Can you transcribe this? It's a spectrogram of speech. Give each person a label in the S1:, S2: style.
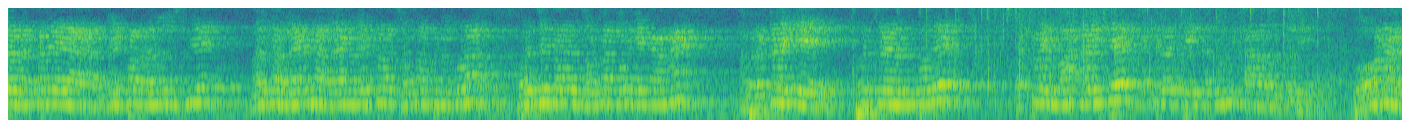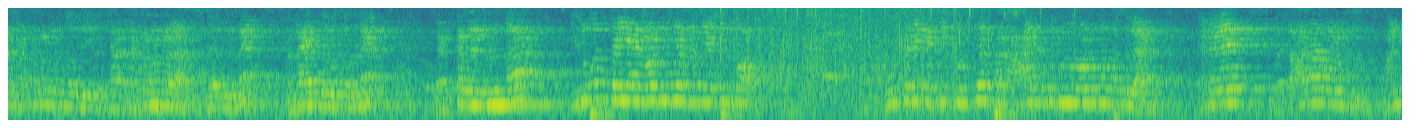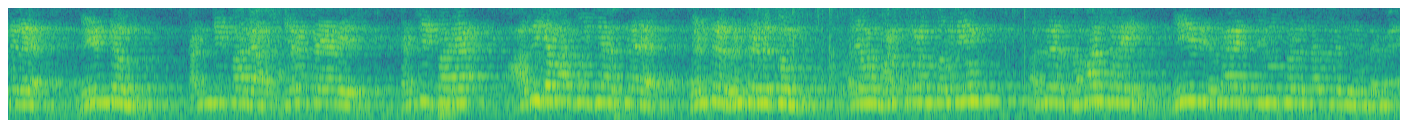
S1: ரெட்டலைய வேட்பாளர் அறிவிச்சுட்டு மறுக்க வேண்டாம் வேற வேட்பாளர் சொன்ன பிறகு கூட புரட்சித் தலைவர் சொன்னா கூட கேட்காம நம்ம ரெட்டலைக்கு புரட்சி தலைவர் இருக்கும்போது ரெட்டலை வாக்களித்து ரெட்டலை செய்த வந்து தாராபுரம் தொகுதி. போன சட்டமன்ற தொகுதி ச- சட்டமன்ற தேர்தலில் ரெண்டாயிரத்தி இருபத்தி ஒண்ணுல ரெட்டலை இருந்தா இருபத்தையாயிரம் ஓட்டு வித்தியாசம் ஜெயிச்சிருக்கோம் கூட்டணி கட்சி கொடுத்து ப- ஆயிரத்தி முந்நூறு ஓட்டு தான் பஸ்ல எனவே இந்த தாராபுரம் மண்ணில் மீண்டும் கண்டிப்பாக இரட்டை அடை கண்டிப்பாக அதிக வாக்கு வித்தியாசத்தில் வென்று வென்றெடுக்கும். அதே போல மணக்குளம் தொகுதியும் பல்வேறு சவால்களை நீதி இரண்டாயிரத்தி இருபத்தி ஒன்று தேர்தலில் இருந்தது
